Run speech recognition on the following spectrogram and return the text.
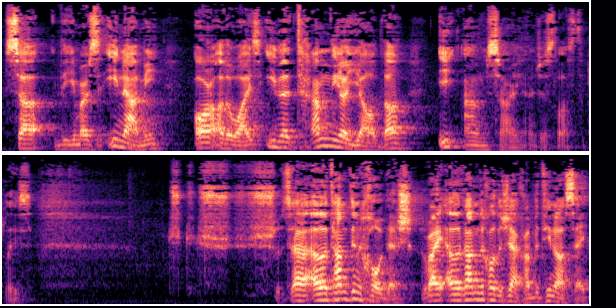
so the Gemara says, inami, or otherwise, ila tamnia yalda. I'm sorry, I just lost the place. Uh, Elatamtin chodesh, right? Elatamtin chodesh echad v'tinase.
